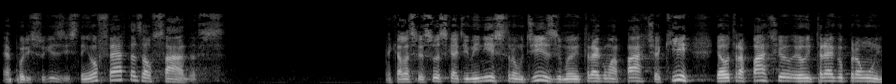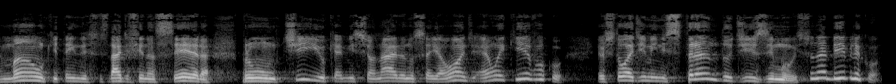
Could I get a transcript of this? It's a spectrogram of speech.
É por isso que existem ofertas alçadas. Aquelas pessoas que administram o dízimo, eu entrego uma parte aqui, e a outra parte eu, eu entrego para um irmão que tem necessidade financeira, para um tio que é missionário não sei aonde. É um equívoco. Eu estou administrando o dízimo. Isso não é bíblico.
